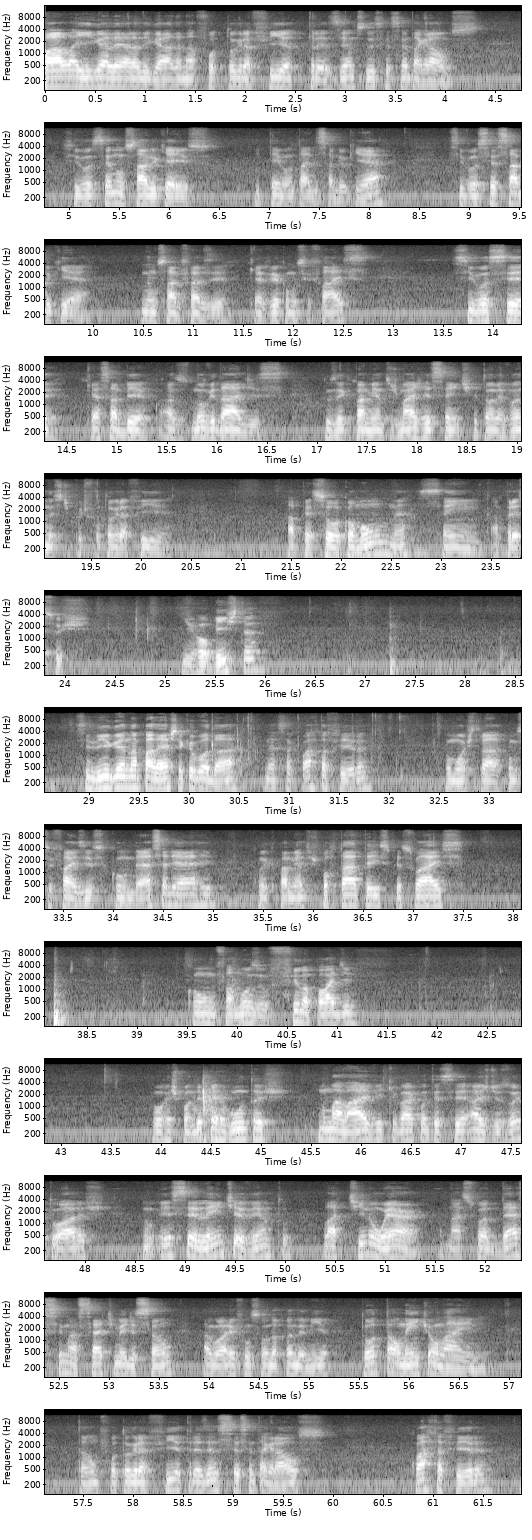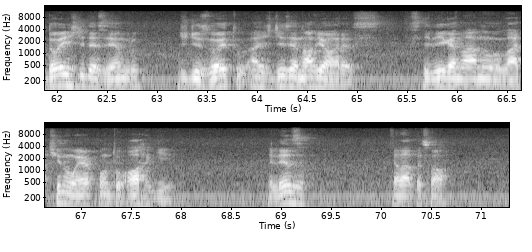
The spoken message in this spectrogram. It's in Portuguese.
Fala aí galera ligada na fotografia 360 graus. Se você não sabe o que é isso e tem vontade de saber o que é, se você sabe o que é, não sabe fazer, quer ver como se faz, se você quer saber as novidades dos equipamentos mais recentes que estão levando esse tipo de fotografia à pessoa comum, né, sem a preços de robista, se liga na palestra que eu vou dar nessa quarta-feira. Vou mostrar como se faz isso com DSLR, com equipamentos portáteis, pessoais, com o famoso Filopod. Vou responder perguntas numa live que vai acontecer às 18 horas no excelente evento Latinoware, na sua 17ª edição, agora em função da pandemia, totalmente online. Então, fotografia 360 graus, quarta-feira, 2 de dezembro, de 18 às 19 horas. Se liga lá no latinoware.org. Beleza? Até lá, pessoal.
